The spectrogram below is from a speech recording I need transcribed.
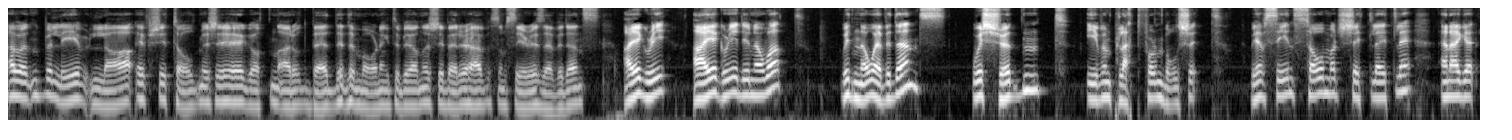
I wouldn't believe La if she told me she had gotten out of bed in the morning, to be honest. She better have some serious evidence. I agree. I agree. Do you know what? With no evidence, we shouldn't even platform bullshit. We have seen so much shit lately, and I get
